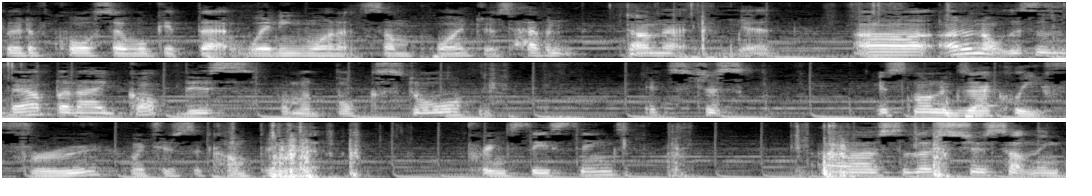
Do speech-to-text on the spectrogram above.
But of course I will get that wedding one at some point. Just haven't done that yet. Uh, I don't know what this is about, but I got this from a bookstore. It's just, it's not exactly Frew, which is the company that prints these things. Uh, so that's just something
